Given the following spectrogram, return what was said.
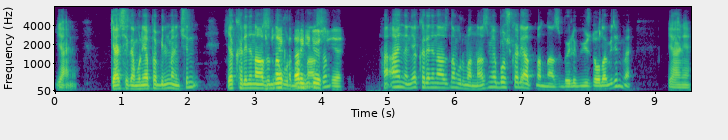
Yani gerçekten bunu yapabilmen için ya kalenin ağzından vurman lazım. Yani. Ha, aynen ya kalenin ağzından vurman lazım ya boş kaleye atman lazım. Böyle bir yüzde olabilir mi? Yani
